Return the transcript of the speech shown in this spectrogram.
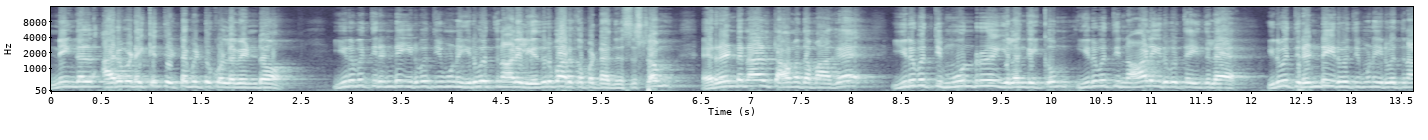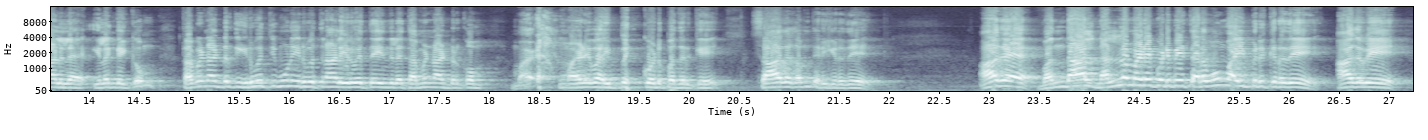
நீங்கள் அறுவடைக்கு திட்டமிட்டு கொள்ள வேண்டும். இருபத்தி ரெண்டு இருபத்தி மூணு இருபத்தி நாலில் எதிர்பார்க்கப்பட்ட அந்த சிஸ்டம் ரெண்டு நாள் தாமதமாக இருபத்தி மூன்று இலங்கைக்கும் இருபத்தி நாலு இருபத்தைந்தில் இருபத்தி ரெண்டு இருபத்தி மூணு இருபத்தி நாலில் இலங்கைக்கும் தமிழ்நாட்டிற்கு இருபத்தி மூணு இருபத்தி நாலு இருபத்தைந்தில் தமிழ்நாட்டிற்கும் மழை மழை வாய்ப்பை கொடுப்பதற்கு சாதகம் தெரிகிறது. ஆக வந்தால் நல்ல மழை பிடிப்பை தரவும் வாய்ப்பு இருக்கிறது. ஆகவே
